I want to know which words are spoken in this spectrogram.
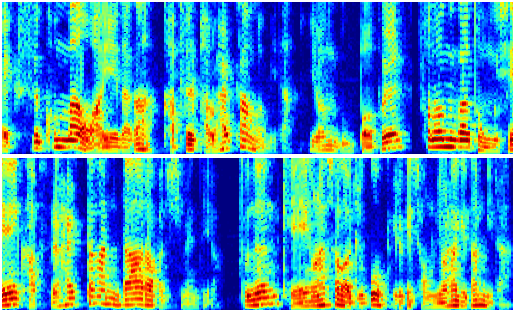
x, y에다가 값을 바로 할당한 겁니다. 이런 문법을 선언과 동시에 값을 할당한다 라고 봐주시면 돼요. 또는 개행을 하셔가지고 이렇게 정렬 하기도 합니다.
